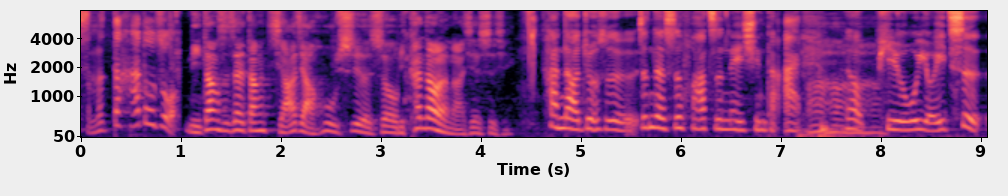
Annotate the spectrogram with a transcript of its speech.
什么大家都做。你当时在当假假。护士的时候，你看到了哪些事情？看到就是真的是发自内心的爱。然后譬如有一次，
